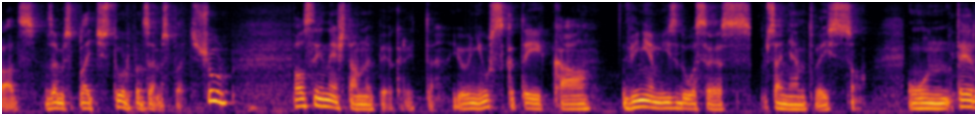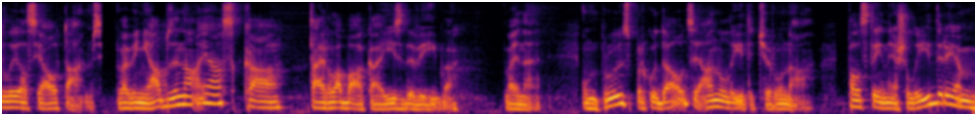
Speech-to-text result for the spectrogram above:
kāds zemes pleķis turpat, zemes pleķis šurp. Palestīnieši tam nepiekrita, jo viņi uzskatīja, ka viņiem izdosies saņemt visu. Un te ir liels jautājums, vai viņi apzinājās, ka tā ir labākā izdevība vai nē. Un, protams, par ko daudzi analītiķi runā. Palestīniešu līderiem,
